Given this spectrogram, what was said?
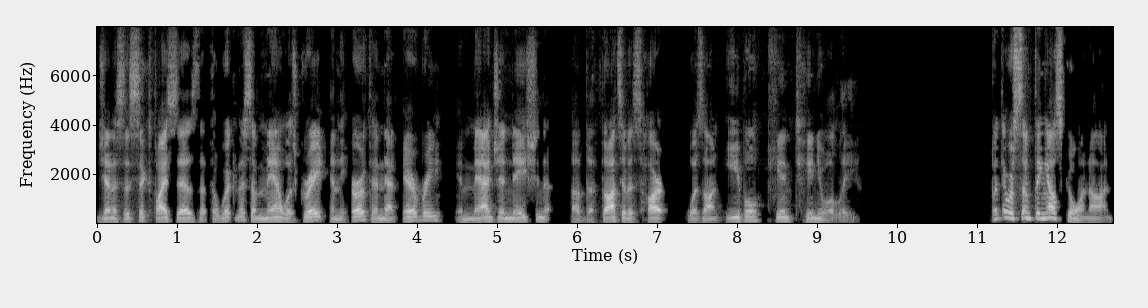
Genesis 6 5 says that the wickedness of man was great in the earth, and that every imagination of the thoughts of his heart was on evil continually. But there was something else going on.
